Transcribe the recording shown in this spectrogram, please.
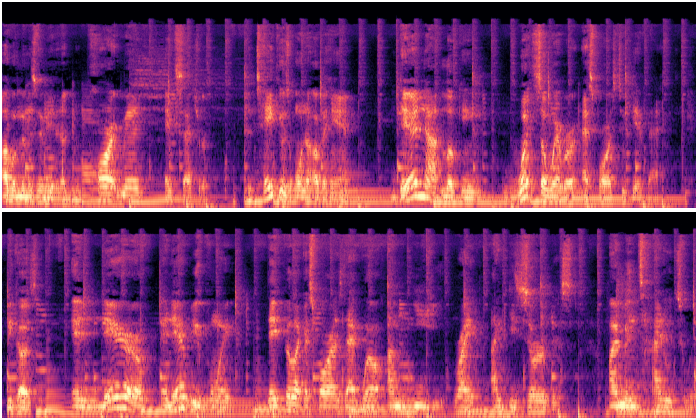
other members maybe in a department, etc. The takers, on the other hand, they're not looking whatsoever as far as to give back because in their in their viewpoint they feel like as far as that well i'm needy right? I deserve this. I'm entitled to it.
